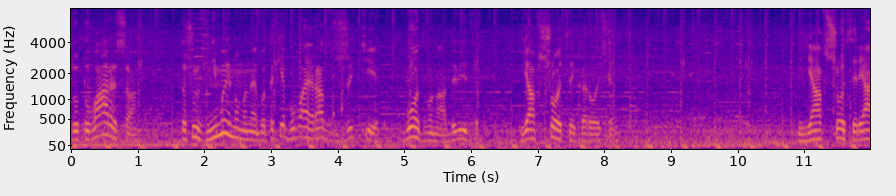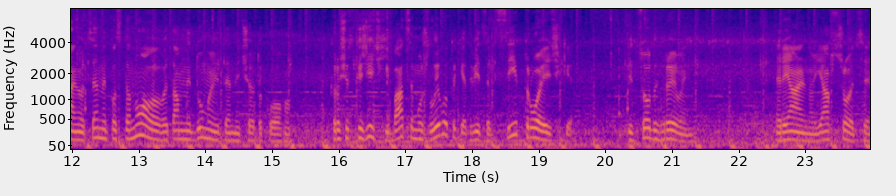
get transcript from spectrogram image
до товариша. Кажу, зніми ну мене, бо таке буває раз в житті. От вона, дивіться. Я в шоці, коротше. Я в шоці, реально, це не постанова, ви там не думаєте нічого такого. Коротше, скажіть, хіба це можливо таке? Дивіться, всі троєчки 500 гривень. Реально, я в шоці.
